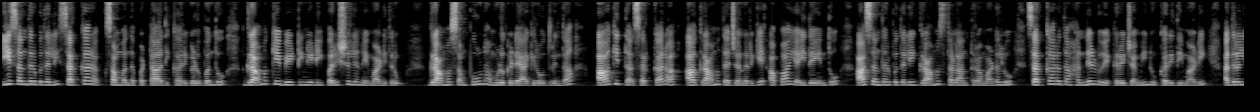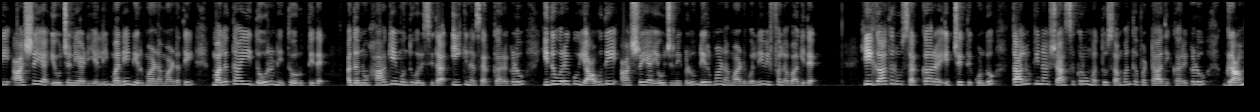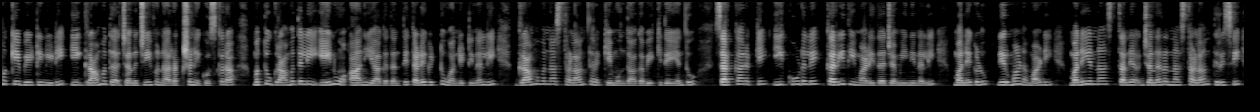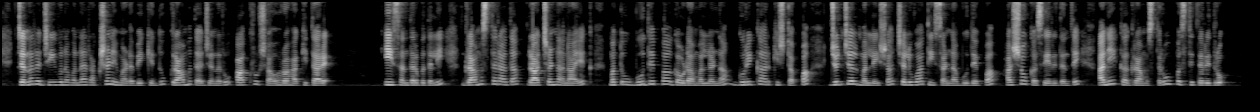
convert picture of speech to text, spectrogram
ಈ ಸಂದರ್ಭದಲ್ಲಿ ಸರ್ಕಾರ ಸಂಬಂಧಪಟ್ಟ ಅಧಿಕಾರಿಗಳು ಬಂದು ಗ್ರಾಮಕ್ಕೆ ಭೇಟಿ ನೀಡಿ ಪರಿಶೀಲನೆ ಮಾಡಿದರು. ಗ್ರಾಮ ಸಂಪೂರ್ಣ ಮುಳುಗಡೆ ಆಗಿರುವುದರಿಂದ ಆಗಿದ್ದ ಸರ್ಕಾರ ಆ ಗ್ರಾಮದ ಜನರಿಗೆ ಅಪಾಯ ಇದೆ ಎಂದು ಆ ಸಂದರ್ಭದಲ್ಲಿ ಗ್ರಾಮ ಸ್ಥಳಾಂತರ ಮಾಡಲು ಸರ್ಕಾರದ ಹನ್ನೆರಡು ಎಕರೆ ಜಮೀನು ಖರೀದಿ ಮಾಡಿ ಅದರಲ್ಲಿ ಆಶ್ರಯ ಯೋಜನೆ ಅಡಿಯಲ್ಲಿ ಮನೆ ನಿರ್ಮಾಣ ಮಾಡದೆ ಮಲತಾಯಿ ಧೋರಣೆ ತೋರುತ್ತಿದೆ. ಅದನ್ನು ಹಾಗೆ ಮುಂದುವರಿಸಿದ ಈಗಿನ ಸರ್ಕಾರಗಳು ಇದುವರೆಗೂ ಯಾವುದೇ ಆಶ್ರಯ ಯೋಜನೆಗಳು ನಿರ್ಮಾಣ ಮಾಡುವಲ್ಲಿ ವಿಫಲವಾಗಿದೆ. ಹೀಗಾದರೂ ಸರ್ಕಾರ ಎಚ್ಚೆತ್ತುಕೊಂಡು ತಾಲೂಕಿನ ಶಾಸಕರು ಮತ್ತು ಸಂಬಂಧಪಟ್ಟ ಅಧಿಕಾರಿಗಳು ಗ್ರಾಮಕ್ಕೆ ಭೇಟಿ ನೀಡಿ ಈ ಗ್ರಾಮದ ಜನಜೀವನ ರಕ್ಷಣೆಗೋಸ್ಕರ ಮತ್ತು ಗ್ರಾಮದಲ್ಲಿ ಏನೂ ಹಾನಿಯಾಗದಂತೆ ತಡೆಗಟ್ಟುವ ನಿಟ್ಟಿನಲ್ಲಿ ಗ್ರಾಮವನ್ನು ಸ್ಥಳಾಂತರಕ್ಕೆ ಮುಂದಾಗಬೇಕಿದೆ ಎಂದು ಸರ್ಕಾರಕ್ಕೆ ಈ ಕೂಡಲೇ ಖರೀದಿ ಮಾಡಿದ ಜಮೀನಿನಲ್ಲಿ ಮನೆಗಳು ನಿರ್ಮಾಣ ಮಾಡಿ ಮನೆಯನ್ನ ಜನರನ್ನ ಸ್ಥಳಾಂತರಿಸಿ ಜನರ ಜೀವನವನ್ನು ರಕ್ಷಣೆ ಮಾಡಬೇಕೆಂದು ಗ್ರಾಮದ ಜನರು ಆಕ್ರೋಶ ಹೊರಹಾಕಿದ್ದಾರೆ. ಈ ಸಂದರ್ಭದಲ್ಲಿ ಗ್ರಾಮಸ್ಥರಾದ ರಾಚಣ್ಣ ನಾಯಕ್ ಮತ್ತು ಬೂದೆಪ್ಪ ಗೌಡ ಮಲ್ಲಣ್ಣ, ಗುರಿಕಾರ್ ಕಿಷ್ಟಪ್ಪ, ಜುಂಜಲ್ ಮಲ್ಲೇಶ, ಚಲುವಾತಿ ಸಣ್ಣ ಬೂದೆಪ್ಪ ಅಶೋಕ ಸೇರಿದಂತೆ ಅನೇಕ ಗ್ರಾಮಸ್ಥರು ಉಪಸ್ಥಿತರಿದ್ದರು.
